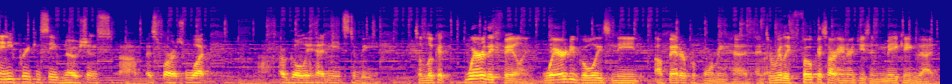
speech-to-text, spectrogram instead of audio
any preconceived notions um, as far as what uh, a goalie head needs to be. To look at where are they failing? Where do goalies need a better performing head? And to really focus our energies in making that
